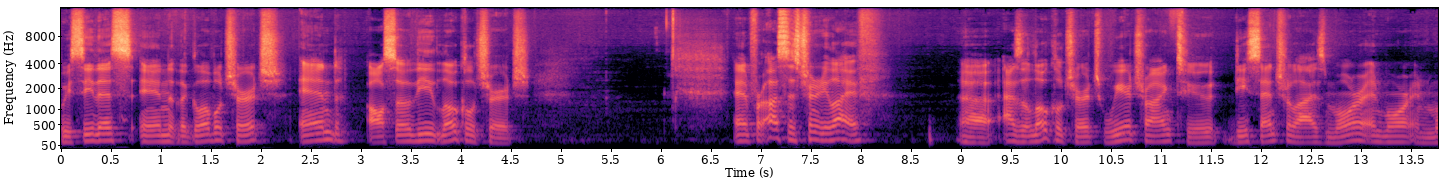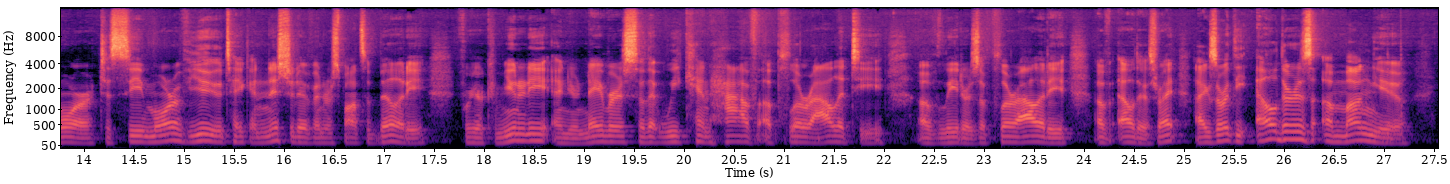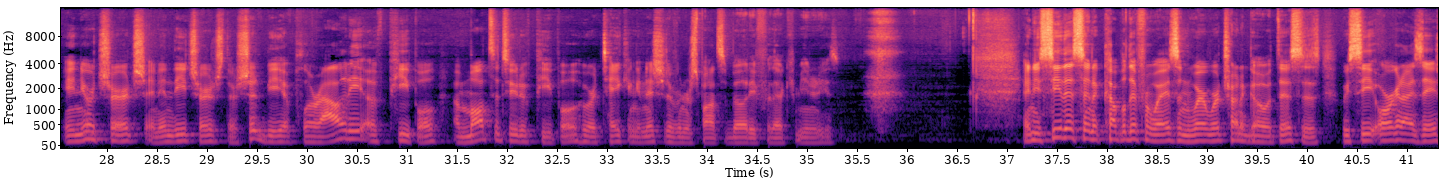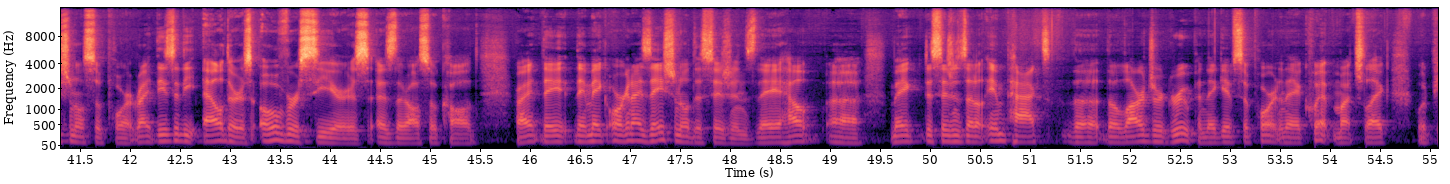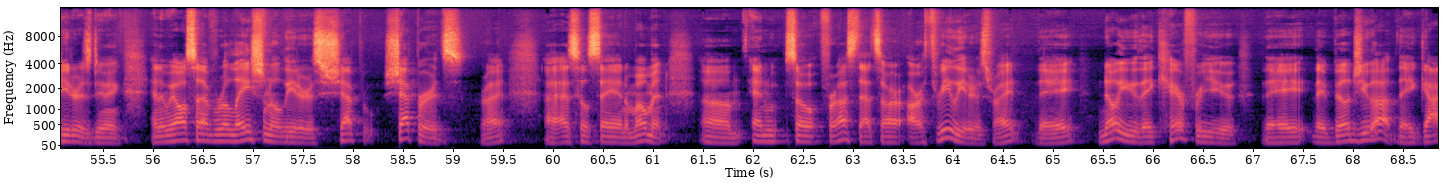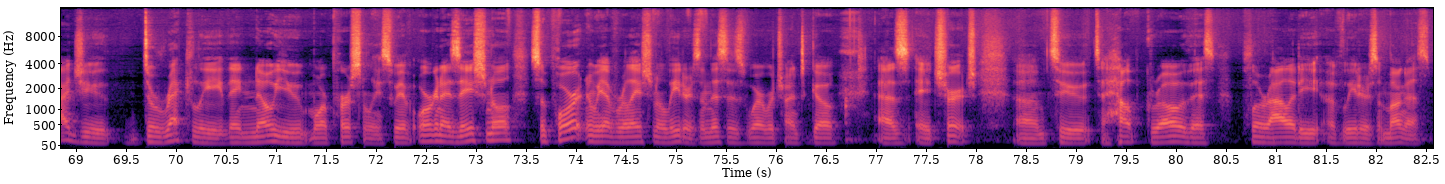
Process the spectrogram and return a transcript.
We see this in the global church and also the local church. And for us as trinity life uh, as a local church, we are trying to decentralize more and more and more to see more of you take initiative and responsibility for your community and your neighbors so that we can have a plurality of leaders, a plurality of elders, right? I exhort the elders among you. In your church and in the church, there should be a plurality of people, a multitude of people who are taking initiative and responsibility for their communities. And you see this in a couple different ways. And where we're trying to go with this is we see organizational support, right? These are the elders, overseers, as they're also called, right? They, they make organizational decisions. They help uh, make decisions that'll impact the, the larger group and they give support and they equip, much like what Peter is doing. And then we also have relational leaders, shep- shepherds, right? Uh, as he'll say in a moment. Um, and so for us, that's our, our three leaders, right? They know you, they care for you, they, they build you up, they guide you directly, they know you more personally. So we have organizational support and we have relational leaders. And this is where we're trying to go as a church um, to, to help grow this plurality of leaders among us.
